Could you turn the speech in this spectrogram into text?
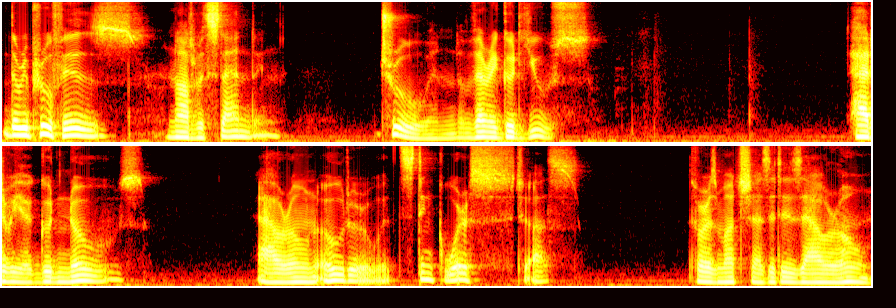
The reproof is, notwithstanding, true and of very good use. Had we a good nose, our own odor would stink worse to us, for as much as it is our own.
